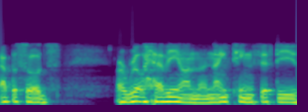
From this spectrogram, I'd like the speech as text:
episodes are real heavy on the 1950s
